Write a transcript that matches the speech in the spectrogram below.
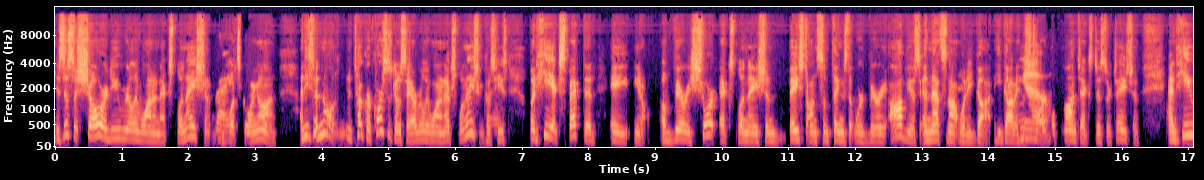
"Is this a show or do you really want an explanation right. of what's going on?" And he said, "No." And Tucker, of course, is going to say, "I really want an explanation," because right. he's. But he expected a you know a very short explanation based on some things that were very obvious and that's not what he got. He got a historical yeah. context dissertation. And he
